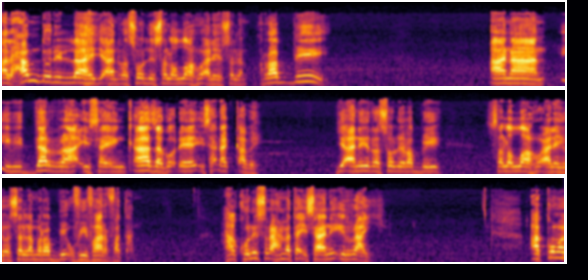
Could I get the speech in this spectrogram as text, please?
الحمد لله يا يعني رسول صلى الله عليه وسلم ربي أنا إبدر رئيس إنكازا قرية إسا نقبه يعني رسول ربي صلى الله عليه وسلم ربي وفي فارفة هكونس رحمة إساني الرأي أكو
